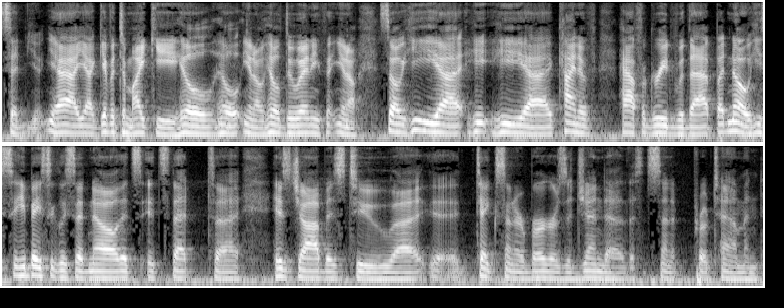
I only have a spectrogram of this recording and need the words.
said, "Yeah, yeah, give it to Mikey. He'll he'll you know he'll do anything. You know." So he uh, he he uh, kind of half agreed with that, but no, he he basically said no. It's it's that uh, his job is to uh, take Senator Berger's agenda, the Senate pro tem, and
